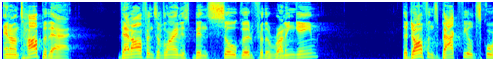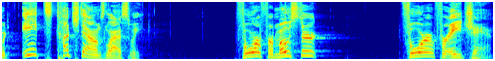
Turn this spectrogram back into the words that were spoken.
And on top of that, that offensive line has been so good for the running game. The Dolphins' backfield scored eight touchdowns last week. Four for Mostert, four for Achane.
